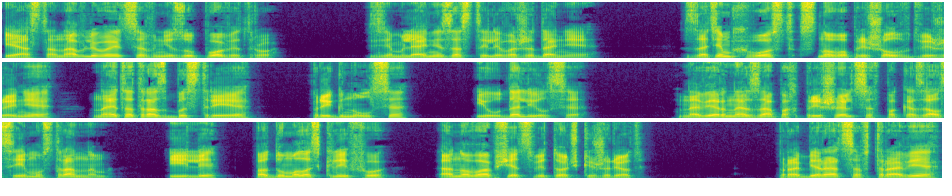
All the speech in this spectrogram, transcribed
и останавливается внизу по ветру. Земляне застыли в ожидании. Затем хвост снова пришел в движение, на этот раз быстрее, пригнулся и удалился. Наверное, запах пришельцев показался ему странным. Или, подумалось Клиффу, оно вообще цветочки жрет. Пробираться в траве,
